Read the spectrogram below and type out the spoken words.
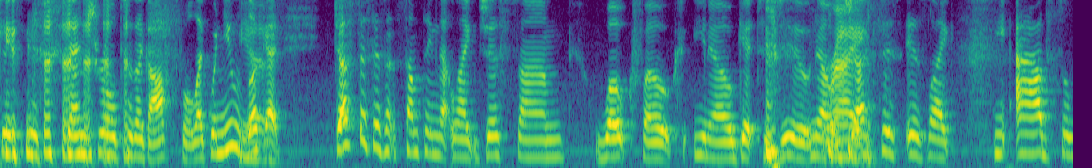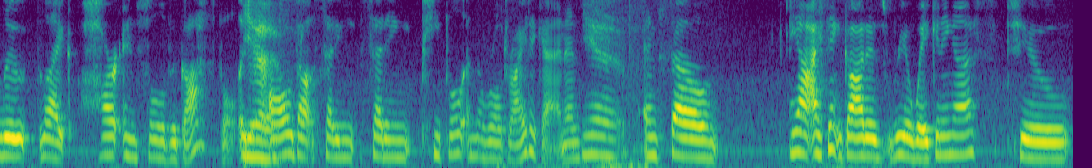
Justice is central to the gospel. Like when you yes. look at justice isn't something that like just some woke folk, you know, get to do. No, right. justice is like the absolute like heart and soul of the gospel. It's yes. all about setting setting people in the world right again. And yes. And so yeah, I think God is reawakening us to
